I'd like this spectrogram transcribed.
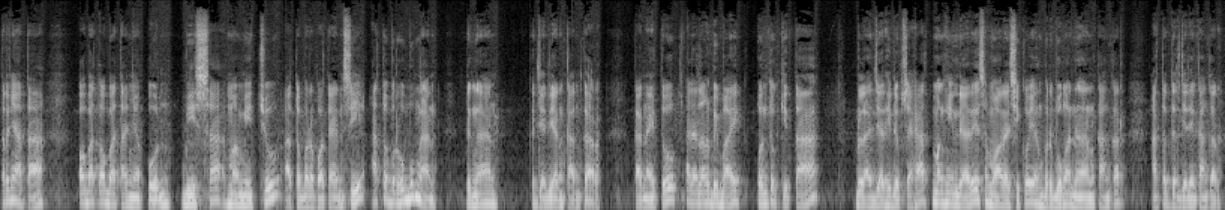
ternyata obat-obatannya pun bisa memicu atau berpotensi atau berhubungan dengan kejadian kanker. Karena itu adalah lebih baik untuk kita belajar hidup sehat, menghindari semua resiko yang berhubungan dengan kanker atau terjadinya kanker.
